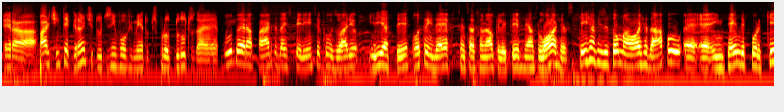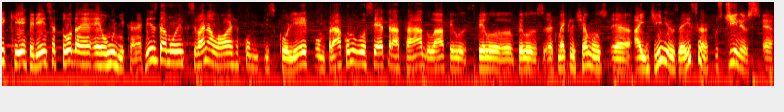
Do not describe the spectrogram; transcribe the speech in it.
era parte integrante do desenvolvimento dos produtos da Apple. Tudo era parte da experiência que o usuário iria ter. Outra ideia sensacional que ele teve nas né? lojas. Quem já visitou uma loja da Apple é, é, entende por que, que a experiência toda é, é, única, né? Desde o momento que você vai na loja com, escolher, comprar, como você é tratado lá pelos, pelo, pelos é, como é que eles chamam? Os é, iGenius, é isso? Os Genius, é,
